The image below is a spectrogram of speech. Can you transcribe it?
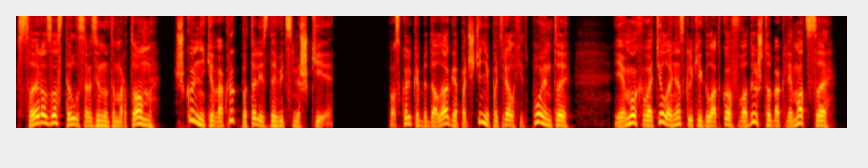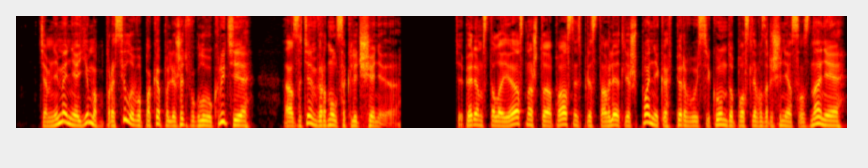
Сэра застыл с разинутым ртом, школьники вокруг пытались давить смешки. Поскольку бедолага почти не потерял хитпоинты, ему хватило нескольких глотков воды, чтобы оклематься. Тем не менее, Юма попросил его пока полежать в углу укрытия, а затем вернулся к лечению. Теперь им стало ясно, что опасность представляет лишь паника в первую секунду после возвращения сознания.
